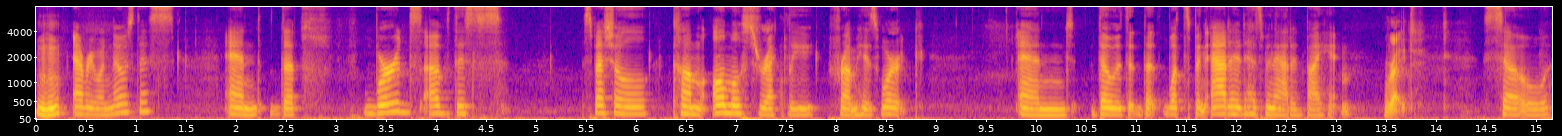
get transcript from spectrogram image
Mm-hmm. Everyone knows this. And the p- words of this special come almost directly from his work. And those that, that what's been added has been added by him. Right. So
